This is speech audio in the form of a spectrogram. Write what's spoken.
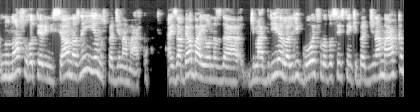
no nosso roteiro inicial, nós nem íamos para a Dinamarca. A Isabel Baionas da, de Madrid, ela ligou e falou: vocês têm que ir para a Dinamarca,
